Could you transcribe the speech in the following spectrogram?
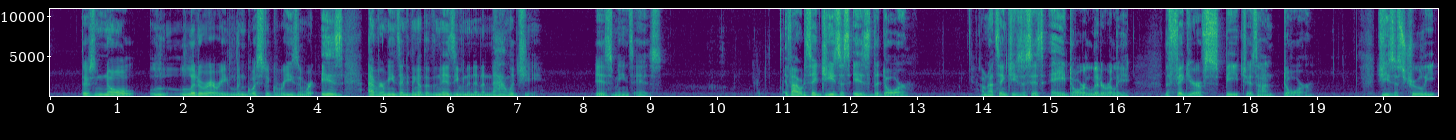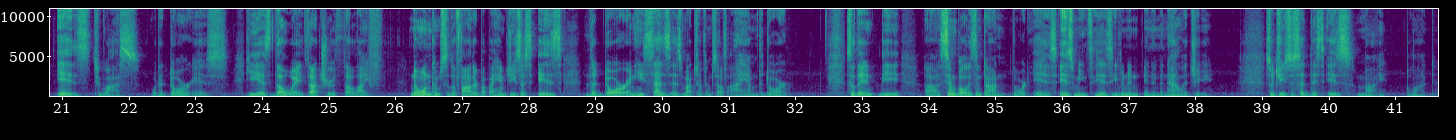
There's no literary linguistic reason where is ever means anything other than is, even in an analogy. Is means is. If I were to say Jesus is the door, I'm not saying Jesus is a door literally. The figure of speech is on door. Jesus truly is to us what a door is. He is the way, the truth, the life. No one comes to the Father but by him. Jesus is the door, and he says as much of himself, I am the door. So the, the uh, symbol isn't on the word is. Is means is, even in, in an analogy. So Jesus said, This is my blood.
